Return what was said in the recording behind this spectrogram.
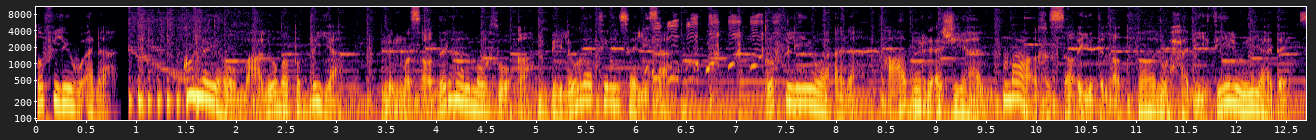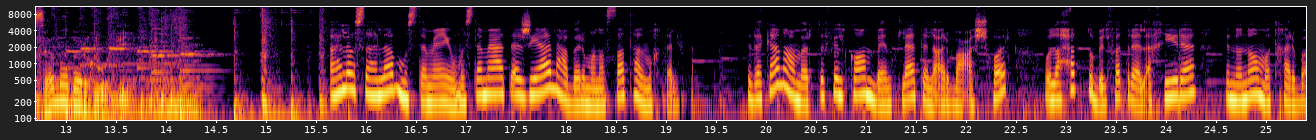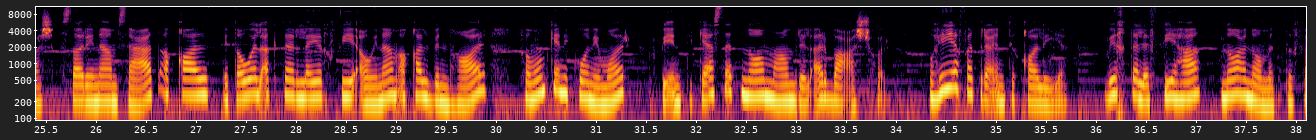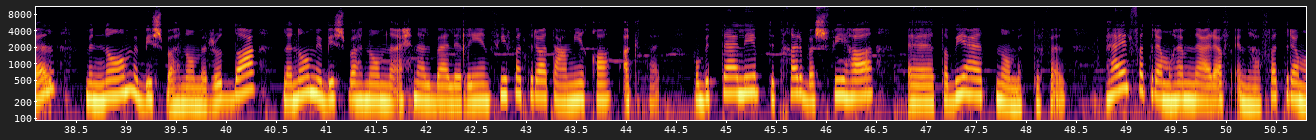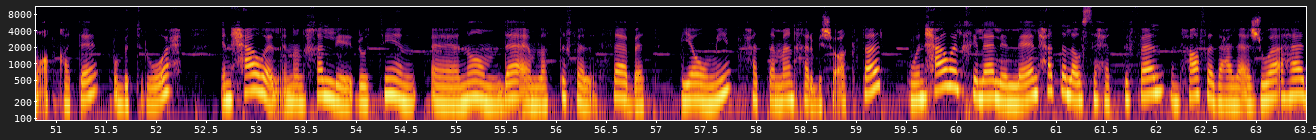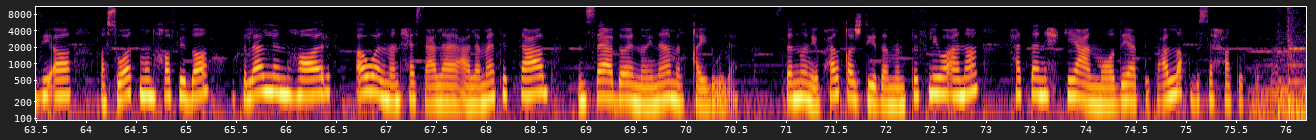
طفلي وأنا. كل يوم معلومة طبية من مصادرها الموثوقة بلغة سلسة. طفلي وأنا عبر أجيال مع أخصائية الأطفال وحديثي الولادة سما برغوثي. أهلا وسهلا بمستمعي ومستمعات أجيال عبر منصاتها المختلفة. إذا كان عمر طفلكم بين 3 ل 4 أشهر ولاحظتوا بالفترة الأخيرة إنه نومه تخربش صار ينام ساعات أقل يطول أكتر ليغفي أو ينام أقل بالنهار فممكن يكون يمر بانتكاسة نوم عمر الأربع أشهر وهي فترة انتقالية. بيختلف فيها نوع نوم الطفل من نوم بيشبه نوم الرضع لنوم بيشبه نومنا إحنا البالغين في فترات عميقة أكثر وبالتالي بتتخربش فيها آه، طبيعة نوم الطفل. بهاي الفترة مهم نعرف إنها فترة مؤقتة وبتروح. نحاول إنه نخلي روتين آه، نوم دائم للطفل ثابت يومي حتى ما نخربشه أكتر. ونحاول خلال الليل حتى لو صح الطفل نحافظ على أجواء هادئة أصوات منخفضة. وخلال النهار أول ما نحس على علامات التعب نساعده إنه ينام القيلولة. استنوني بحلقة جديدة من طفلي وأنا حتى نحكي عن مواضيع بتتعلق بصحة الطفل.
